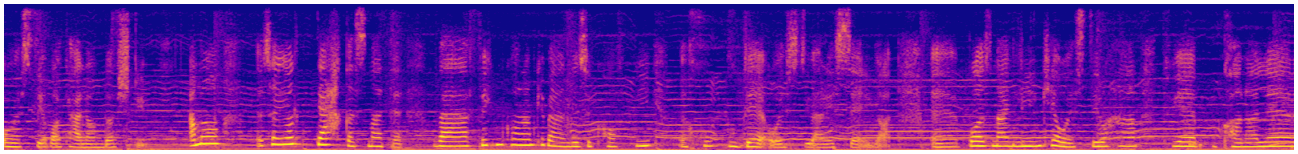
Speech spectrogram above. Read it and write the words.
اوستی با کلام داشتیم. اما سریال ده قسمته و فکر می‌کنم که به اندازه کافی خوب بوده OST برای سریال. باز من لینک OST رو هم توی کانال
